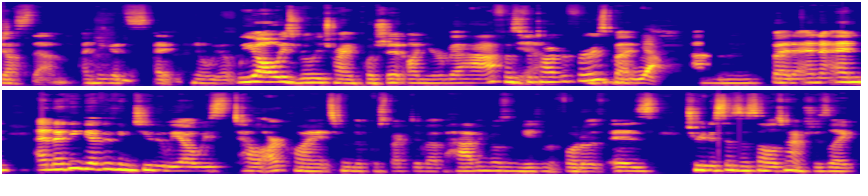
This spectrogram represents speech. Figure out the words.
just them. I think it's I, you know we, we always really try and push it on your behalf as yeah. photographers, but yeah. Um, but and and and I think the other thing too that we always tell our clients from the perspective of having those engagement photos is Tarina says this all the time. She's like,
